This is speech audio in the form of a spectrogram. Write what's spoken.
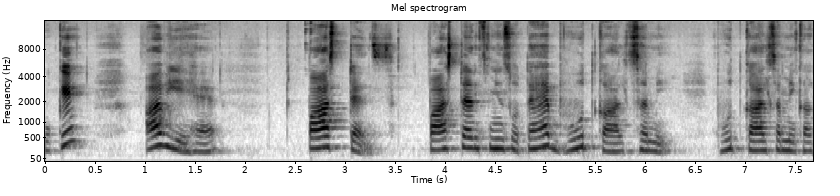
okay? अब ये है past tense past tense means होता है भूतकाल समय। भूतकाल समय का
